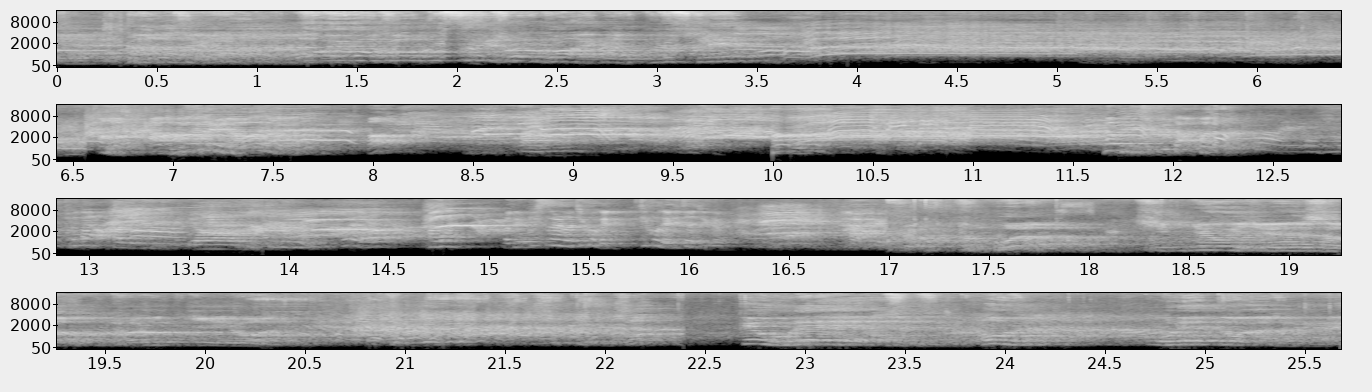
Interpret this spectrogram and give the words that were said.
어, 이거 그거 피스리 좋아하는 거 아니야? 블루스크린? 뭐야? 김용 이주연서 결혼기원. 진짜? 꽤 오래 하셨네요. 어, 오랫동안 하셨네.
